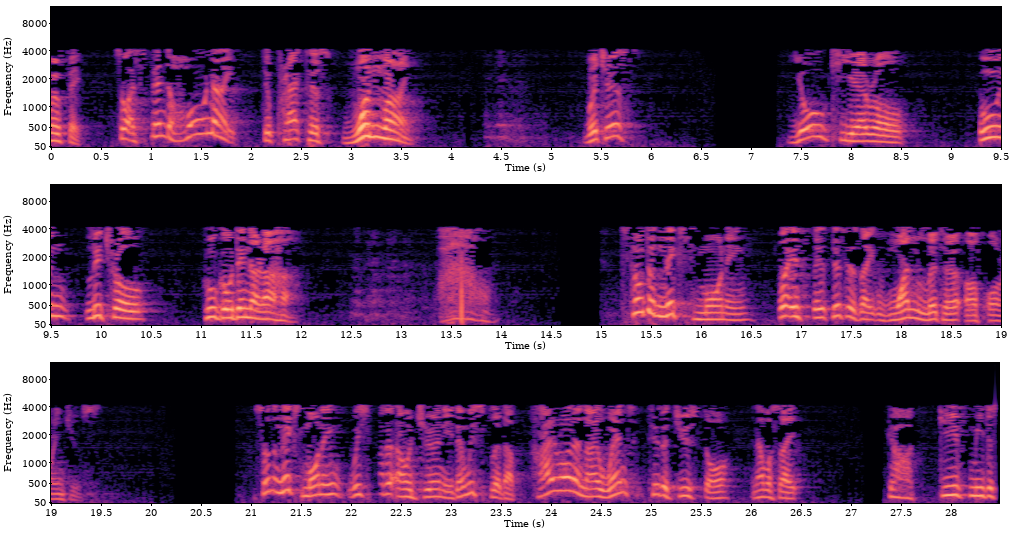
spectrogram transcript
perfect. So I spent the whole night to practice one line, which is Yo quiero un litro jugo de naranja. Wow. So the next morning, well, it, this is like one liter of orange juice. So the next morning, we started our journey. Then we split up. Hiron and I went to the juice store and I was like, God, give me this,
